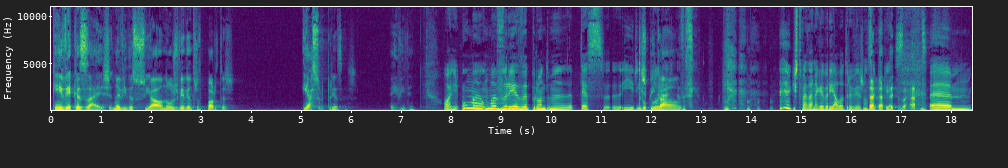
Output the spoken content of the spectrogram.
Quem vê casais na vida social não os vê dentro de portas. E há surpresas. É evidente. Olha, uma, uma vereda por onde me apetece eh, ir e Tropical. explorar. Isto vai dar na Gabriela outra vez, não sei porquê. Exato. Ahm,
